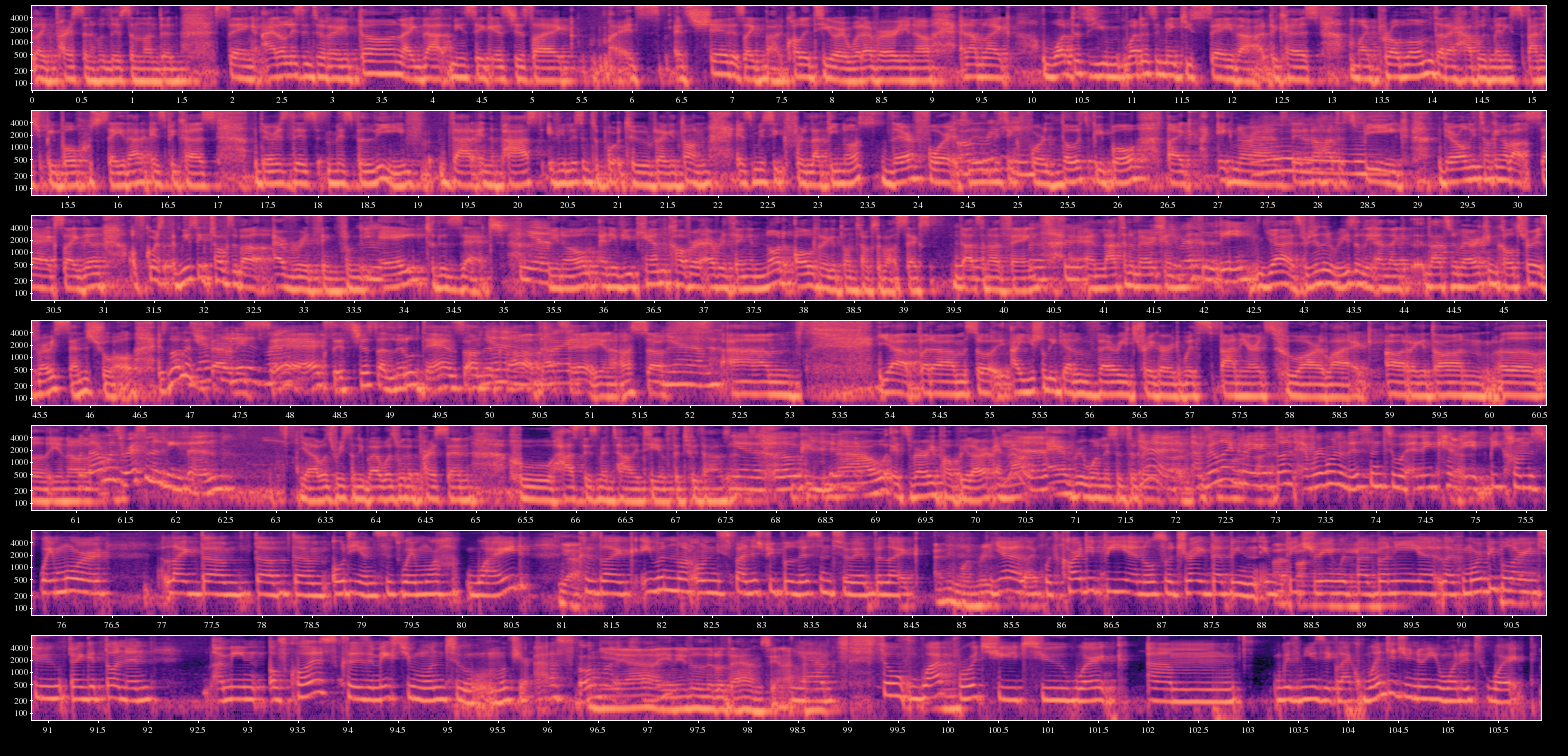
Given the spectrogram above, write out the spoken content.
like person who lives in London, saying I don't listen to reggaeton. Like that music is just like it's it's shit. It's like bad quality or whatever, you know. And I'm like, what does you what does it make you say that? Because my problem that I have with many Spanish people who say that is because there is this misbelief that in the past, if you listen to to reggaeton, it's music for Latinos. Therefore, it's Oh, this music for those people like ignorance. They don't know how to mm. speak. They're only talking about sex. Like then, of course, music talks about everything from the mm. A to the Z. Yeah. You know, and if you can't cover everything, and not all reggaeton talks about sex, that's mm-hmm. another thing. That's true. And Latin American. Especially recently. Yeah, especially recently, and like Latin American culture is very sensual. It's not Yes, it necessarily right? sex. It's just a little dance on the Yeah, club. That's right. it, you know. So Yeah. um, yeah, but um, so I usually get very triggered with Spaniards who are like, oh, reggaeton, uh, you know. But that was recently then. Yeah, that was recently, but I was with a person who has this mentality of the 2000s. Yeah. Okay. Now it's very popular, and now everyone listens to reggaeton. Yeah, I feel like reggaeton. Everyone listens to it, and it can Yeah. it becomes way more like the the the audience is way more wide. Yeah. Because like even not only Spanish people listen to it, but like Anyone really? yeah, like with Cardi B and also Drake that been in Bad featuring with Bad Bunny. Bunny. Yeah, like more people are into reggaeton and. I mean, of course, because it makes you want to move your ass so much. Yeah, you need a little dance, you know. Yeah. So, what brought you to work um, with music? Like, when did you know you wanted to work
